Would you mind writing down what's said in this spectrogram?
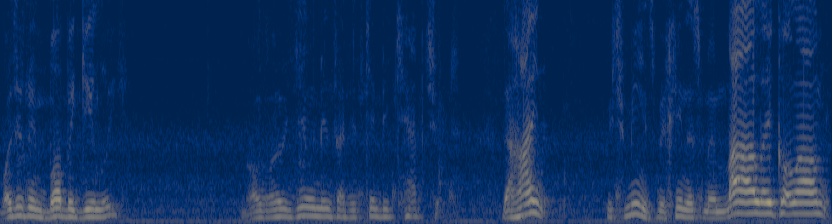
What does it mean, Bobby Gilui? Bobby Gilui means that it can be captured. The Hainu, which means Bechinas Memale Kolam,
